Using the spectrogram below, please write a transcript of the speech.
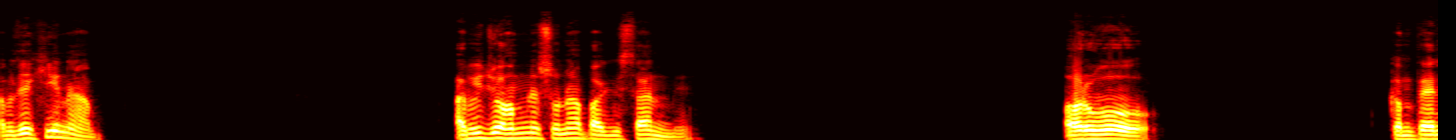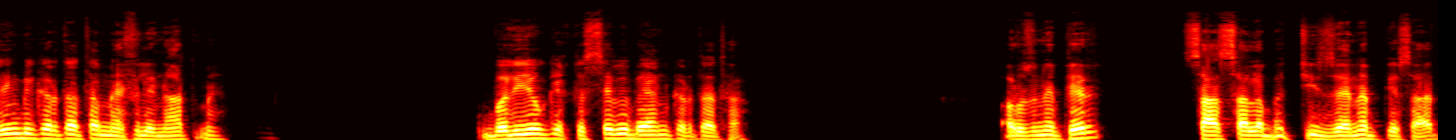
اب دیکھیے نا آپ ابھی جو ہم نے سنا پاکستان میں اور وہ کمپیرنگ بھی کرتا تھا محفل نعت میں بلیوں کے قصے بھی بیان کرتا تھا اور اس نے پھر سات سالہ بچی زینب کے ساتھ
